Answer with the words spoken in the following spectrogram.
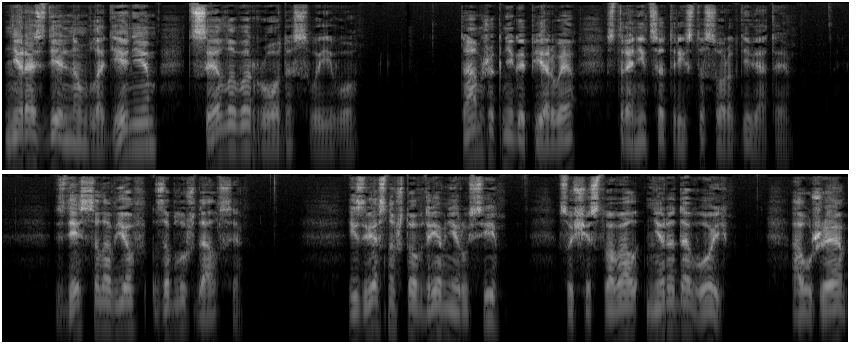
нераздельным владением целого рода своего. Там же книга первая, страница 349. Здесь Соловьев заблуждался. Известно, что в Древней Руси существовал не родовой, а уже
